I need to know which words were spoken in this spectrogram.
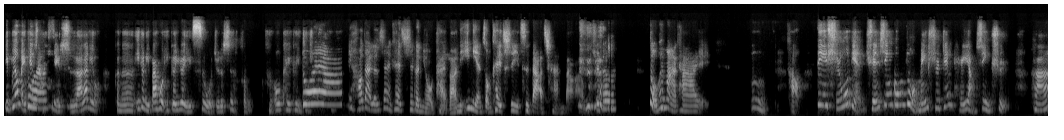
你不用每天享受美食啊。那你有可能一个礼拜或一个月一次，我觉得是很很 OK，可以。对啊。你好歹人生也可以吃个牛排吧，你一年总可以吃一次大餐吧？我觉得 这我会骂他哎、欸。嗯，好，第十五点，全新工作没时间培养兴趣，哈，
